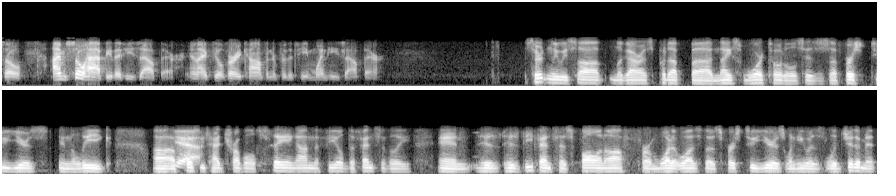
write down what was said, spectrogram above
So I'm so happy that he's out there, and I feel very confident for the team when he's out there. Certainly, we saw Lagares put up uh, nice WAR totals his uh, first two years in the league. Uh, of yeah. course, he's had trouble staying on the field defensively, and his his defense has fallen off from what it was those first two years when he was legitimate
